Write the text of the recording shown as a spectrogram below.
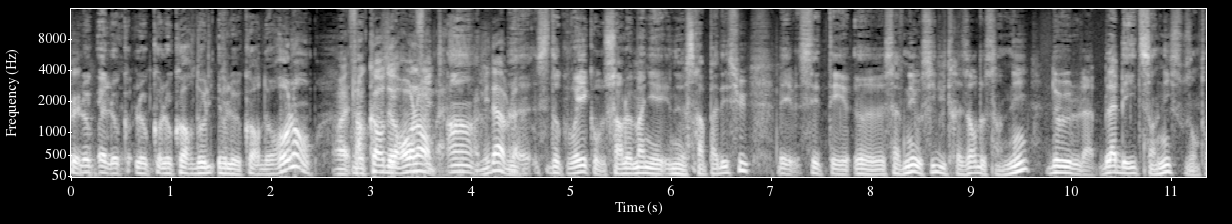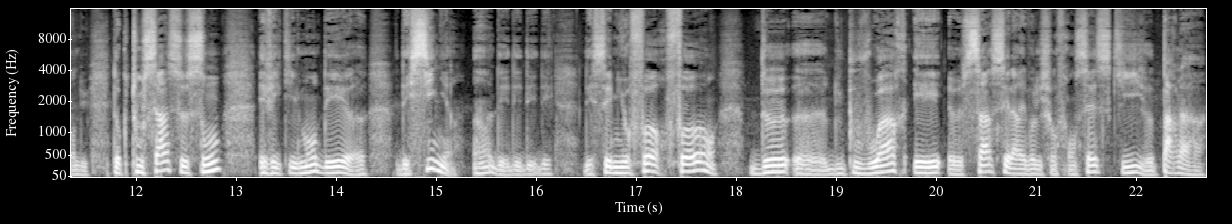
Le, corps de le corps de Roland. Le corps de Roland, un, formidable. Euh, donc vous voyez que Charlemagne ne sera pas déçu, mais c'était euh, ça venait aussi du trésor de Saint-Denis, de l'abbaye de Saint-Denis, sous-entendu. Donc tout ça, ce sont effectivement des des signes, hein, des, sémiophores forts euh, du pouvoir. Et euh, ça, c'est la Révolution française qui, euh, par la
